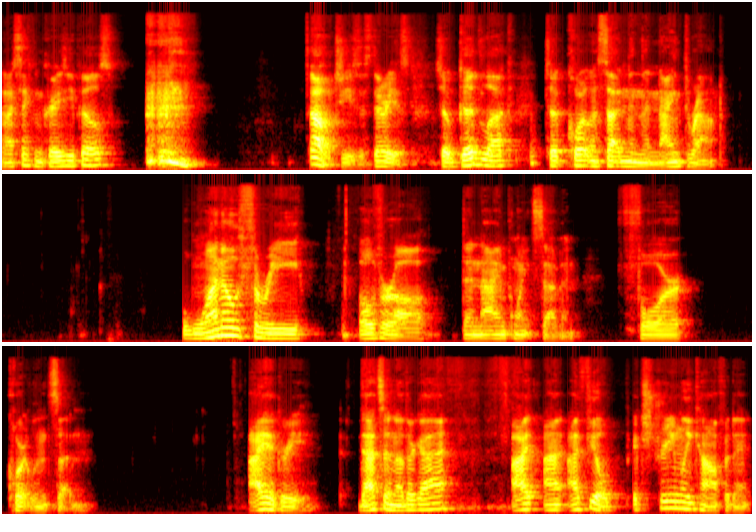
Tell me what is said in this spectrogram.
Am I taking crazy pills? oh, Jesus. There he is. So good luck. Took Courtland Sutton in the ninth round. 103 overall, the 9.7 for Courtland Sutton. I agree. That's another guy. I, I, I feel extremely confident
